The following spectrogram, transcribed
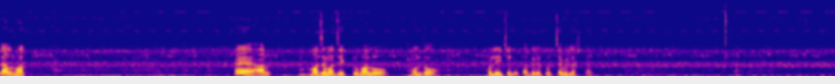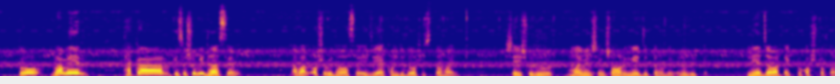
ডাল ভাত। হ্যাঁ আর মাঝে মাঝে একটু ভালো মন্দ হলেই চলে। তাদের এত উচ্চাভিলাষ নাই। তো গ্রামের থাকার কিছু সুবিধা আছে, আবার অসুবিধাও আছে। এই যে এখন যদি অসুস্থ হয় সেই শুধু ময়মনসিংহ শহরে নিয়ে যেতে হবে রোগীকে নিয়ে যাওয়াটা একটু কষ্টকর।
